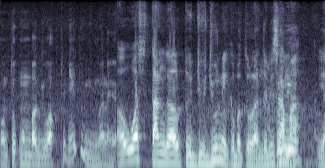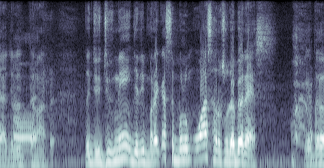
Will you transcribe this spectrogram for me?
Untuk membagi waktunya itu gimana ya? Uh, UAS tanggal 7 Juni kebetulan, jadi sama. Ya, jadi tanggal 7 Juni, jadi mereka sebelum UAS harus sudah beres. Gitu.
